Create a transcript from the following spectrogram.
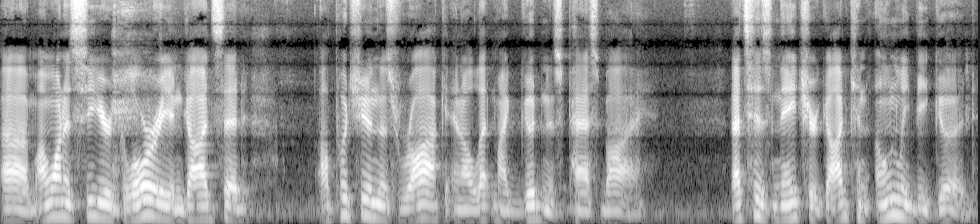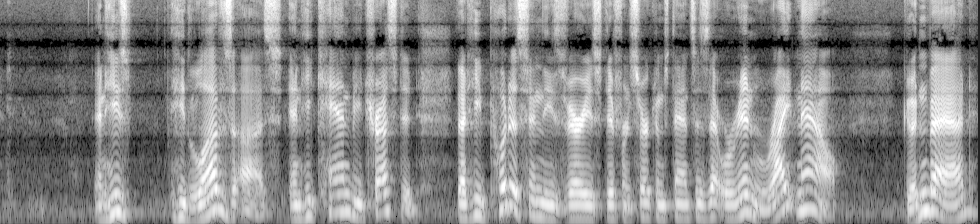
um, I want to see your glory. And God said, I'll put you in this rock and I'll let my goodness pass by. That's his nature. God can only be good. And he's, he loves us and he can be trusted that He put us in these various different circumstances that we're in right now, good and bad.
